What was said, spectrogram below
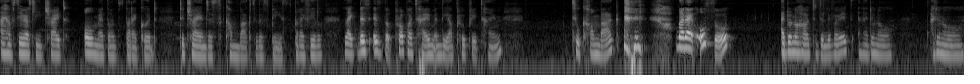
I have seriously tried all methods that I could to try and just come back to the space. But I feel like this is the proper time and the appropriate time to come back. but I also I don't know how to deliver it and I don't know I don't know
